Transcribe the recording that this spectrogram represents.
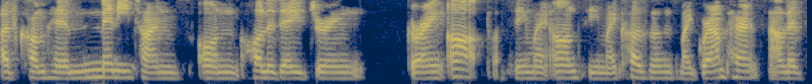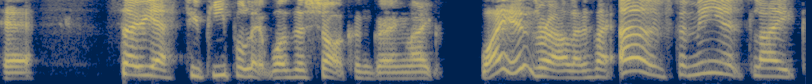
I've come here many times on holiday during growing up, seeing my auntie, my cousins, my grandparents now live here. So, yes, to people, it was a shock and going like, why Israel? I was like, oh, for me, it's like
